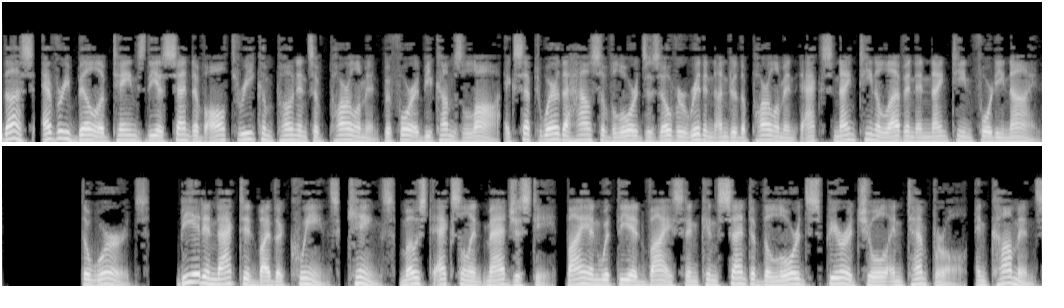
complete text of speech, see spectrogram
Thus, every bill obtains the assent of all three components of Parliament before it becomes law except where the House of Lords is overridden under the Parliament Acts 1911 and 1949. The words, "...be it enacted by the Queen's King's most excellent Majesty, by and with the advice and consent of the Lords Spiritual and Temporal, and Commons,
